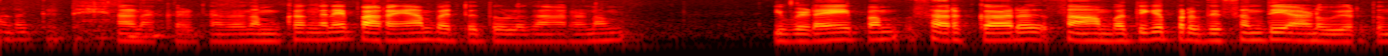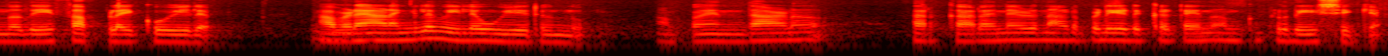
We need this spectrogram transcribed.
നടക്കട്ടെ. നടക്കട്ടെ. അത് നമുക്ക് അങ്ങനെ പറയാൻ പറ്റത്തുള്ളൂ. കാരണം ഇവിടെ ഇപ്പം സർക്കാർ സാമ്പത്തിക പ്രതിസന്ധിയാണ് ഉയർത്തുന്നത് ഈ സപ്ലൈകോയിൽ അവിടെ ആണെങ്കിൽ വില ഉയരുന്നു. അപ്പോൾ എന്താണ് സർക്കാർ തന്നെ ഒരു നടപടി എടുക്കട്ടെ എന്ന് നമുക്ക് പ്രതീക്ഷിക്കാം.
